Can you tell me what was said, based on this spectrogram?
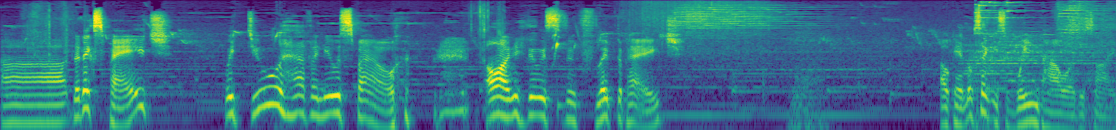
Uh, the next page, we do have a new spell. All I need to do is to flip the page. Okay, looks like it's wind power design.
